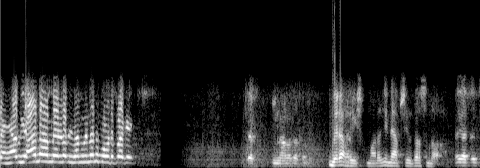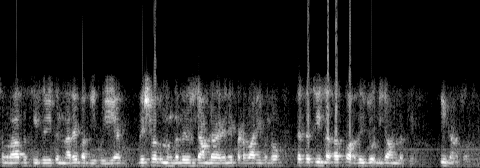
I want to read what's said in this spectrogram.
ਰਹੇ ਹਾਂ ਵੀ ਆਹ ਨਾਮ ਮਿਲਣਾ ਸੀ ਸਾਨੂੰ ਇਹਨਾਂ ਨੂੰ ਵੋਟ ਪਾ ਕੇ। ਤੇ ਕੀ ਨਾਮ ਹੈ ਤੁਹਾਡਾ? ਮੇਰਾ ਹਰੀਸ਼ ਕੁਮਾਰ ਹੈ ਜੀ ਨੈਬ ਸਿਲਦਰ ਸਮਰਾਟ ਇਹ ਅੱਜ ਸਮਰਾਟ ਤਹਿਸੀਲ ਦੇ ਵਿੱਚ ਨਾਅਰੇਬਾਜ਼ੀ ਹੋਈ ਹੈ। ਰਿਸ਼ਵਤ ਮੰਗਣ ਦੇ ਇਲਜ਼ਾਮ ਲਗਾਏ ਨੇ ਪਟਵਾਰੀ ਵੱਲੋਂ। ਤੇ ਤਹਿਸੀਲਦਾਰ ਸਾਹਿਬ ਤੁਹਾਡੇ ਜੋ ਇਲਜ਼ਾਮ ਲੱਗੇ ਕੀ ਕਹਿਣਾ ਚਾਹੁੰਦੇ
